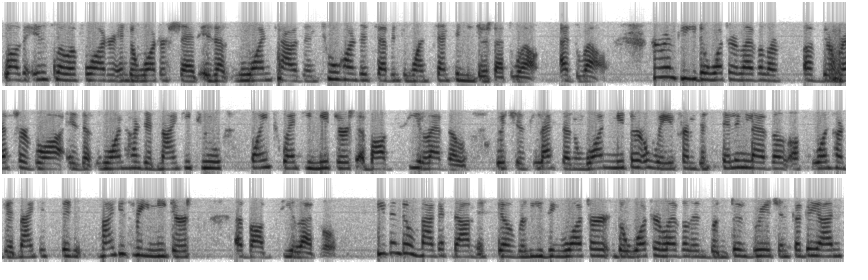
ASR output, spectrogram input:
while the inflow of water in the watershed is at 1,271 centimeters as well. As well. Currently, the water level of, of the reservoir is at 192.20 meters above sea level, which is less than one meter away from the ceiling level of 193 meters above sea level. Even though Magat Dam is still releasing water, the water level in Buntun Bridge in Cagayan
